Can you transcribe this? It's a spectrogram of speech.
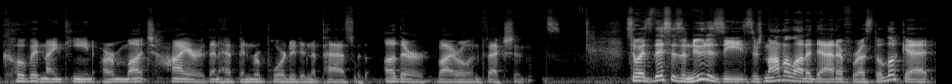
COVID 19 are much higher than have been reported in the past with other viral infections. So, as this is a new disease, there's not a lot of data for us to look at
